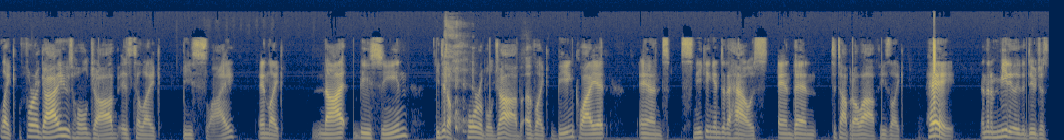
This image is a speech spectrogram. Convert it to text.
like, for a guy whose whole job is to, like, be sly and, like, not be seen, he did a horrible job of, like, being quiet and sneaking into the house. And then, to top it all off, he's like, hey. And then immediately the dude just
